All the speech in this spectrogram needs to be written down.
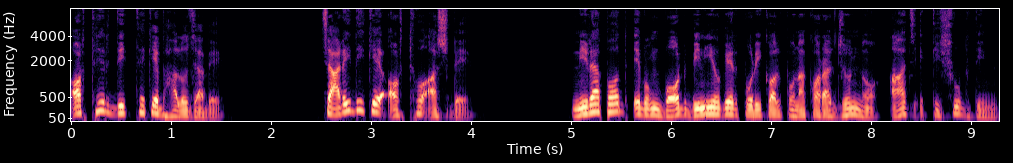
অর্থের দিক থেকে ভালো যাবে। চারিদিকে অর্থ আসবে। নিরাপদ এবং বড বিনিয়োগের পরিকল্পনা করার জন্য আজ একটি শুভ দিন।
